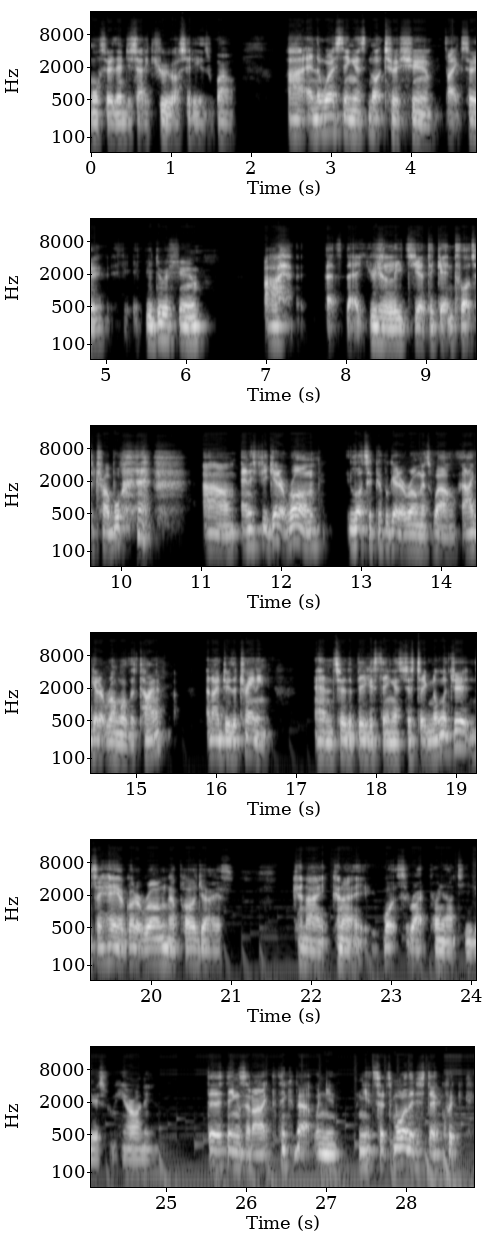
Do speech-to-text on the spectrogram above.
more so than just out of curiosity as well. Uh, and the worst thing is not to assume. Like, so if, if you do assume, uh, that's, that usually leads you to get into lots of trouble. um, and if you get it wrong, lots of people get it wrong as well. I get it wrong all the time, and I do the training. And so the biggest thing is just to acknowledge it and say, "Hey, I got it wrong. I apologize. Can I? Can I? What's the right pronoun to use from here on in?" They're the things that I like to think about when you. When you so it's more than just a quick,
